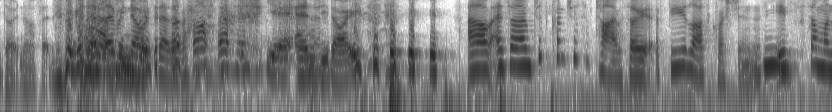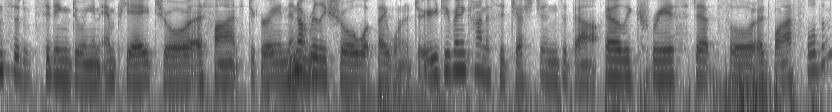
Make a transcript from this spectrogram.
don't know if that's ever going to happen. Let me know if that ever happens. yeah, and ditto. um, and so I'm just conscious of time. So a few last questions. Mm. If someone's sort of sitting doing an MPH or a science degree and they're mm. not really sure what they want to do, do you have any kind of suggestions about early career steps or advice for them?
